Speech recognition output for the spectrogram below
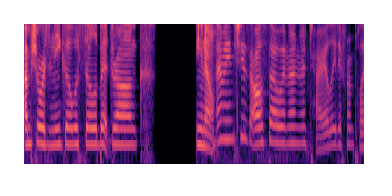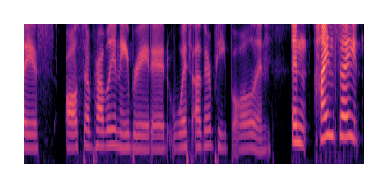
I'm sure Danica was still a bit drunk. You know. I mean, she's also in an entirely different place, also probably inebriated with other people and In hindsight,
